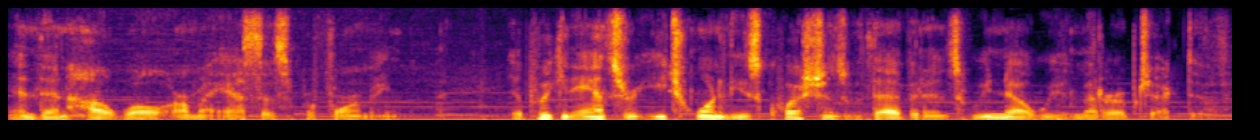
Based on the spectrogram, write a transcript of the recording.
And then how well are my assets performing? If we can answer each one of these questions with evidence, we know we've met our objective.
